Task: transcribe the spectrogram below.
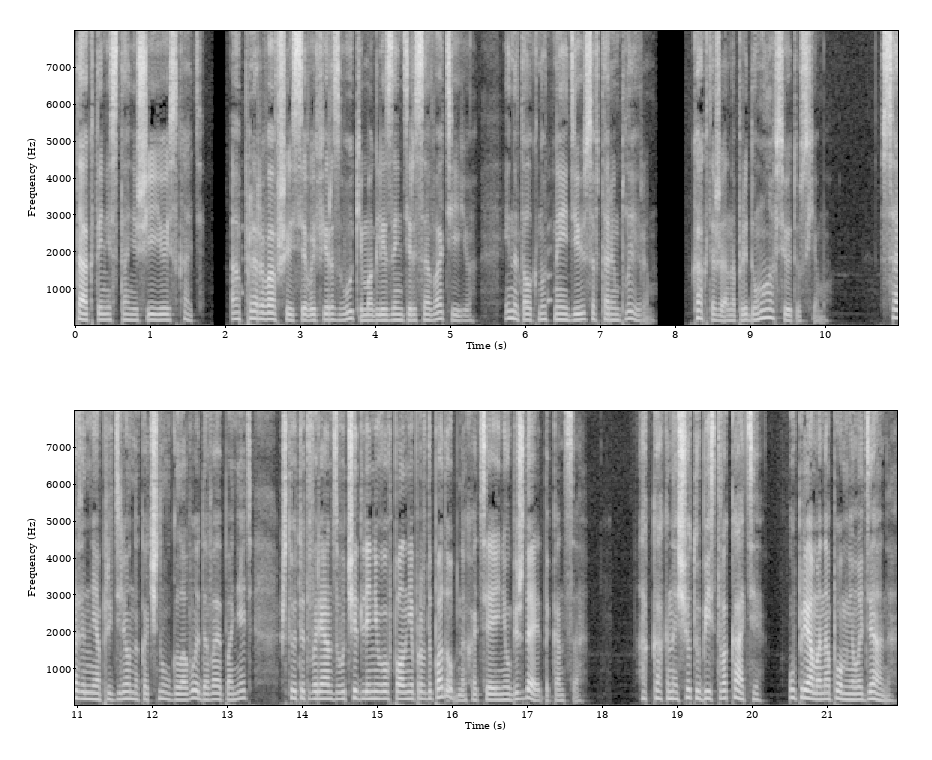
так ты не станешь ее искать. А прорвавшиеся в эфир звуки могли заинтересовать ее и натолкнуть на идею со вторым плеером. Как-то же она придумала всю эту схему. Савин неопределенно качнул головой, давая понять, что этот вариант звучит для него вполне правдоподобно, хотя и не убеждает до конца. «А как насчет убийства Кати?» — упрямо напомнила Диана.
